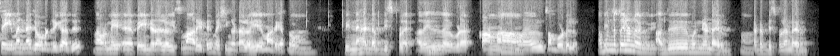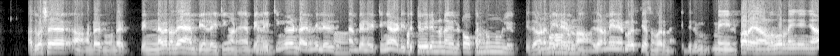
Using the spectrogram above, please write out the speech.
സെയിം തന്നെ ജോമെട്രിക്ക് അത് നമ്മുടെ പെയിന്റഡ് അലോയിസ് മാറിയിട്ട് മെഷീൻ കട്ട് അലോയി മാറി. അപ്പൊ പിന്നെ ഹെഡ് അപ്പ് ഡിസ്പ്ലേ അതായത് ഇവിടെ കാണുന്ന നമ്മുടെ ഒരു സംഭവം ഉണ്ടല്ലോ. അത് മുന്നേ ഉണ്ടായിരുന്നു. ഹെഡ് അപ്പ് ഡിസ്പ്ലേ ഉണ്ടായിരുന്നു. അത് പക്ഷേ ആ ഉണ്ടായിരുന്നു ഉണ്ടായിരുന്നു. പിന്നെ വരുന്നത് ആംബിയൻ ലൈറ്റിംഗ് ആണ്. ആംബിയൻ ലൈറ്റിംഗ് ഉണ്ടായിരുന്നില്ല ഇതിൽ ആംബിയൻ ലൈറ്റിംഗ് ആഡ് ചെയ്തിട്ട്. ഇതാണ് മെയിൻ. ആയിട്ടുള്ള ആ ഇതാണ് മെയിൻ ആയിട്ടുള്ള വ്യത്യാസം പറഞ്ഞത് ഇതിലും മെയിൻ പറയാനുള്ളത് പറഞ്ഞു കഴിഞ്ഞു കഴിഞ്ഞാൽ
